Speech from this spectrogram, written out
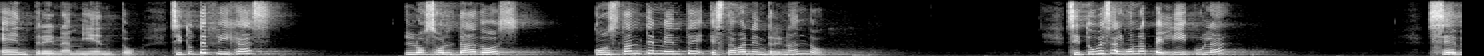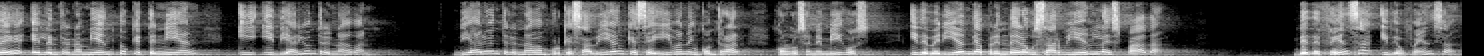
Entrenamiento. Si tú te fijas, los soldados constantemente estaban entrenando. Si tú ves alguna película, se ve el entrenamiento que tenían y, diario entrenaban. Diario entrenaban porque sabían que se iban a encontrar con los enemigos y deberían de aprender a usar bien la espada, de defensa y de ofensa.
